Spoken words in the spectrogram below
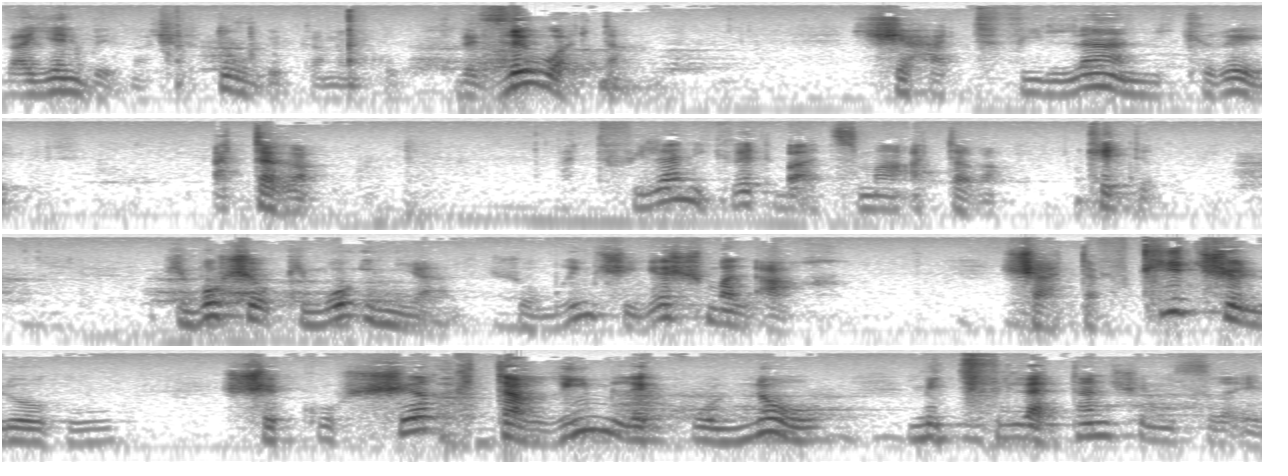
ועיין במה שכתוב וזהו הטעם שהתפילה נקראת עטרה. התפילה נקראת בעצמה עטרה, כתר. כמו, ש... כמו עניין שאומרים שיש מלאך שהתפקיד שלו הוא שקושר כתרים לקונו מתפילתן של ישראל.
